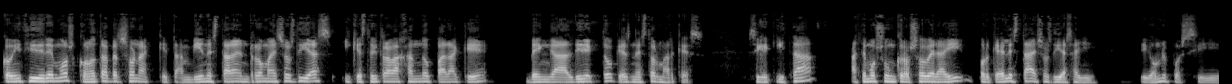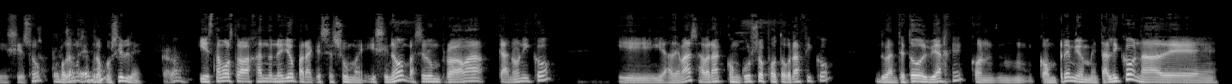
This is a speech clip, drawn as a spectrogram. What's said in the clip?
coincidiremos con otra persona que también estará en Roma esos días y que estoy trabajando para que venga al directo, que es Néstor Márquez. Así que quizá hacemos un crossover ahí, porque él está esos días allí. Digo, hombre, pues si, si eso, Apúntate, podemos hacer lo posible. Claro. Y estamos trabajando en ello para que se sume. Y si no, va a ser un programa canónico y además habrá concurso fotográfico durante todo el viaje con, con premio en metálico, nada de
